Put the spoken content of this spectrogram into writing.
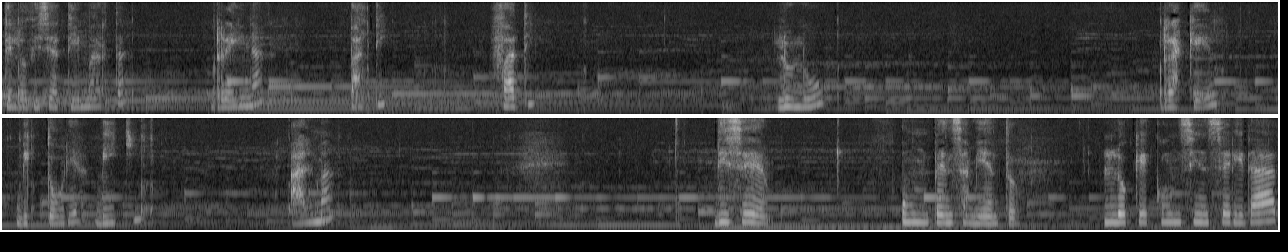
Te lo dice a ti, Marta, Reina, Patti, Fati, Lulu, Raquel, Victoria, Vicky, Alma. Dice un pensamiento, lo que con sinceridad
